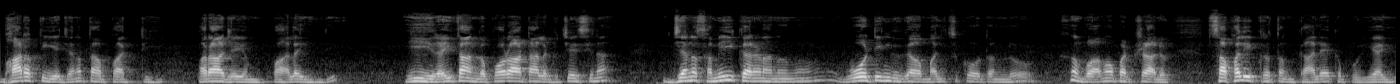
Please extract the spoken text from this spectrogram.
భారతీయ జనతా పార్టీ పరాజయం పాలైంది. ఈ రైతాంగ పోరాటాలకు చేసిన జన సమీకరణను ఓటింగుగా మలుచుకోవటంలో వామపక్షాలు సఫలీకృతం కాలేకపోయాయి.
